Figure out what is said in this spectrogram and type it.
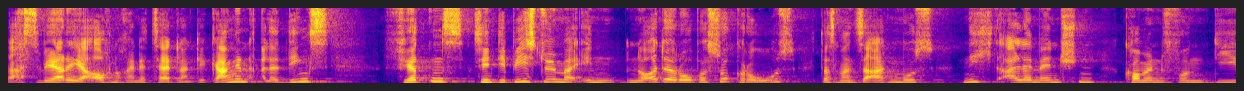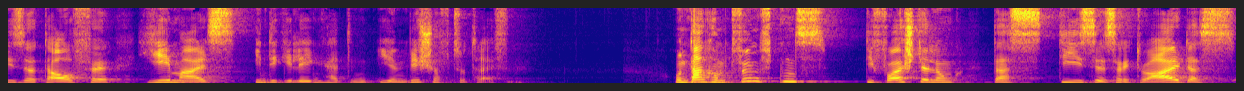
Das wäre ja auch noch eine Zeit lang gegangen. Allerdings, viertens, sind die Bistümer in Nordeuropa so groß, dass man sagen muss, nicht alle Menschen kommen von dieser Taufe jemals in die Gelegenheit, ihren Bischof zu treffen. Und dann kommt fünftens die Vorstellung, dass dieses Ritual, das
